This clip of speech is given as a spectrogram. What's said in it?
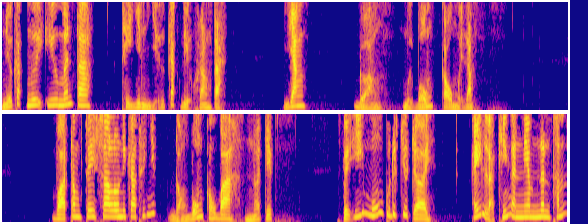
nếu các ngươi yêu mến ta, thì gìn giữ các điều răn ta. Giăng đoạn 14 câu 15 Và trong Thessalonica thứ nhất đoạn 4 câu 3 nói tiếp Về ý muốn của Đức Chúa Trời, ấy là khiến anh em nên thánh,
